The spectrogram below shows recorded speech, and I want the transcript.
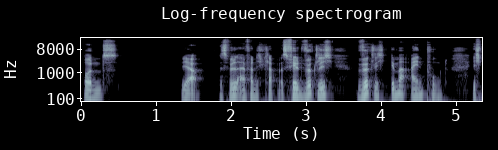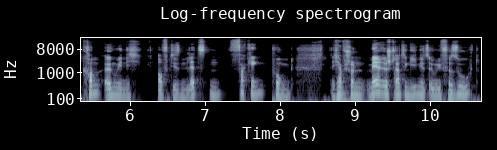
Und ja, es will einfach nicht klappen. Es fehlt wirklich, wirklich immer ein Punkt. Ich komme irgendwie nicht auf diesen letzten fucking Punkt. Ich habe schon mehrere Strategien jetzt irgendwie versucht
